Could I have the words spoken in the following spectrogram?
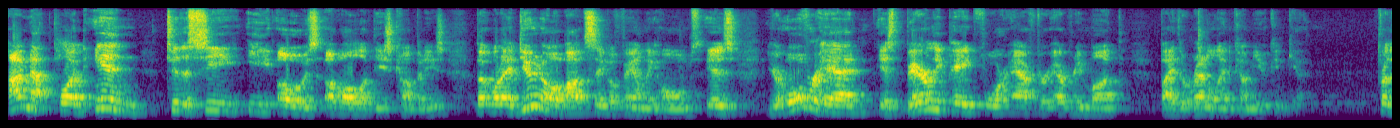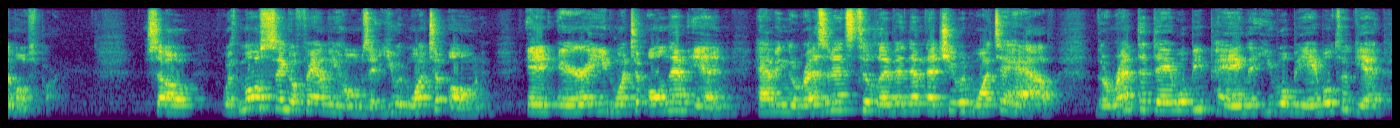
I'm not plugged in to the CEOs of all of these companies, but what I do know about single family homes is your overhead is barely paid for after every month by the rental income you can get, for the most part. So, with most single family homes that you would want to own, in an area you'd want to own them in, having the residents to live in them that you would want to have, the rent that they will be paying that you will be able to get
